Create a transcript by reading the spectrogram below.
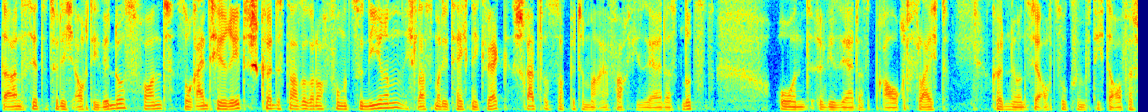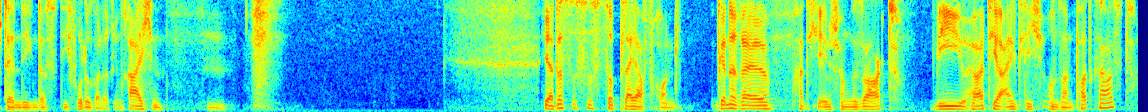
Da interessiert natürlich auch die Windows-Front. So rein theoretisch könnte es da sogar noch funktionieren. Ich lasse mal die Technik weg. Schreibt uns doch bitte mal einfach, wie sehr ihr das nutzt und wie sehr ihr das braucht. Vielleicht könnten wir uns ja auch zukünftig darauf verständigen, dass die Fotogalerien reichen. Hm. Ja, das ist es zur Playerfront. Generell hatte ich eben schon gesagt, wie hört ihr eigentlich unseren Podcast?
